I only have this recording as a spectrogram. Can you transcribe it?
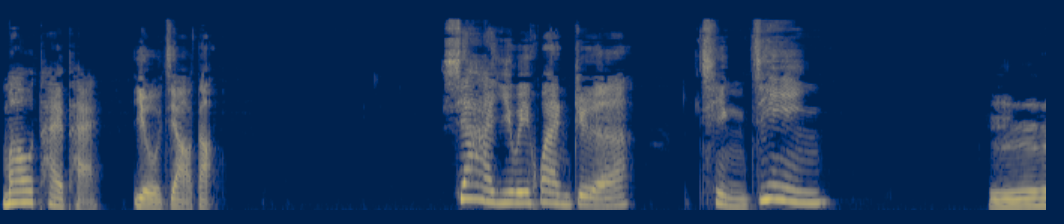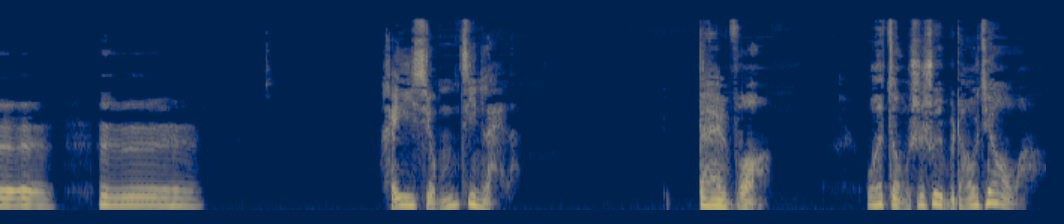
猫太太又叫道：“下一位患者，请进。”呃呃，黑熊进来了。大夫，我总是睡不着觉啊！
